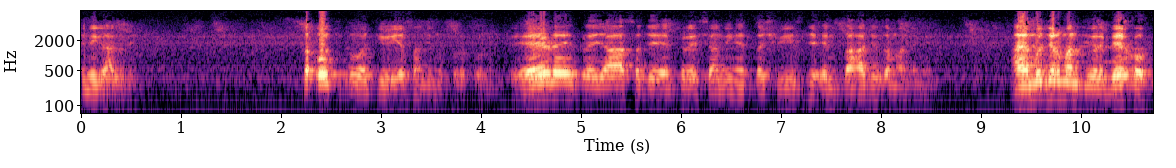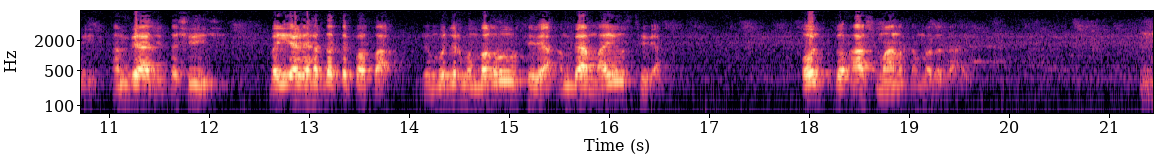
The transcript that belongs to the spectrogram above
इन ॻाल्हि में त ओचितो अची वई असांजी अहिड़े हिकिड़े परेशानी ऐं तशवीश जे इंतिहा जे ज़माने में ऐं मुजरमनि जी वरी बेखौफ़ी अंबिया जी तशवीश ॿई अहिड़े हद ते पहुता जो मुजरम मगरूर थी विया अंबिया मायूस थी विया ओचितो आसमान खां मदद आहे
